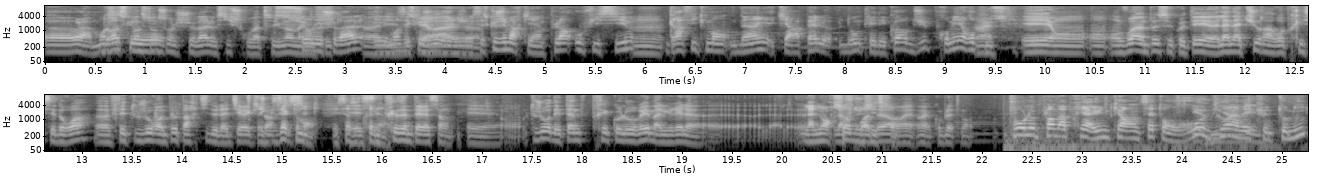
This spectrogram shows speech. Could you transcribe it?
Euh, voilà, moi, Grosse mention sur le cheval aussi, je trouve absolument sur magnifique. Sur le cheval, et moi c'est ce que j'ai marqué, un plan oufissime, mm. graphiquement dingue, qui rappelle donc les décors du premier opus. Et on, on, voit un peu ce côté, euh, la nature a repris ses droits, euh, fait toujours un peu partie de la direction Exactement, et ça c'est très, très, intéressant. Et toujours des teintes très colorées malgré la, la, la noirceur du titre. Ouais, ouais, complètement. Pour le plan d'après, à 1.47, on revient avec Tommy.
